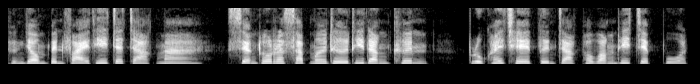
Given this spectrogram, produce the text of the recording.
ถึงยอมเป็นฝ่ายที่จะจากมา เสียงโทรศัพท์มือถือที่ดังขึ้น ปลุกให้เชตื่นจากผวังที่เจ็บปวด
